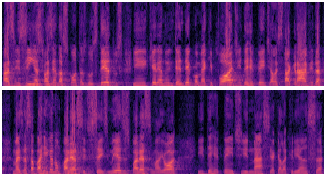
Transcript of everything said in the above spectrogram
as vizinhas fazendo as contas nos dedos e querendo entender como é que pode, e de repente ela está grávida, mas essa barriga não parece de seis meses, parece maior e de repente nasce aquela criança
